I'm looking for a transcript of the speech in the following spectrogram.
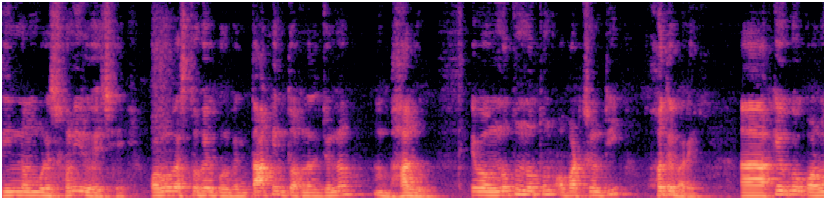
তিন নম্বরে শনি রয়েছে, কর্মব্যস্ত হয়ে পড়বেন, তা কিন্তু আপনাদের জন্য ভালো এবং নতুন নতুন অপরচুনিটি হতে পারে। কেউ কেউ কর্ম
